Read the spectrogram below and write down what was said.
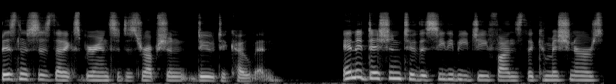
businesses that experience a disruption due to COVID. In addition to the CDBG funds, the commissioners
